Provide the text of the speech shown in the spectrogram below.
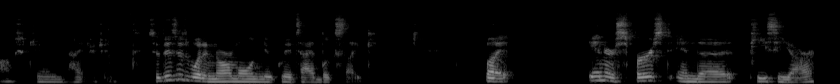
oxygen, hydrogen. So this is what a normal nucleotide looks like. But interspersed in the PCR,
